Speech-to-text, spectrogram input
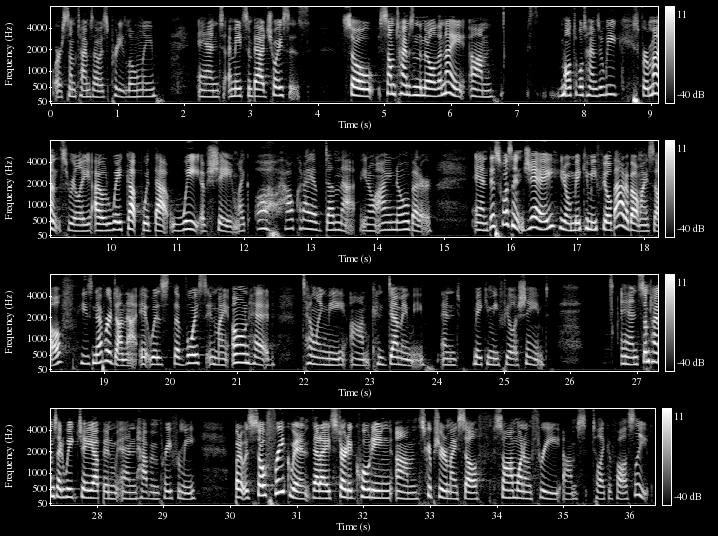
or sometimes I was pretty lonely, and I made some bad choices. So sometimes in the middle of the night, um, multiple times a week for months, really, I would wake up with that weight of shame like, oh, how could I have done that? You know, I know better. And this wasn't Jay, you know, making me feel bad about myself. He's never done that. It was the voice in my own head telling me, um, condemning me, and making me feel ashamed. And sometimes I'd wake Jay up and, and have him pray for me. But it was so frequent that I started quoting um, scripture to myself, Psalm 103, um, till I could fall asleep.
